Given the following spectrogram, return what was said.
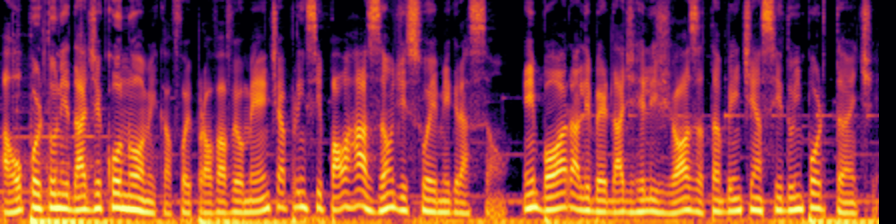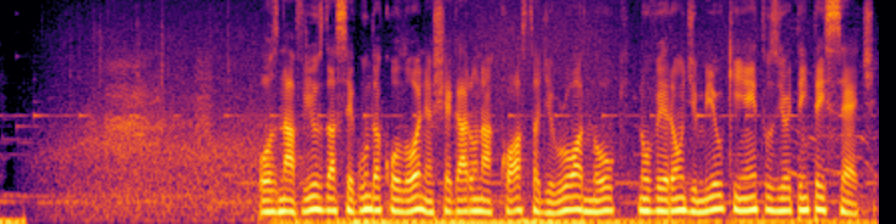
A oportunidade econômica foi provavelmente a principal razão de sua emigração, embora a liberdade religiosa também tinha sido importante. Os navios da segunda colônia chegaram na costa de Roanoke no verão de 1587.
